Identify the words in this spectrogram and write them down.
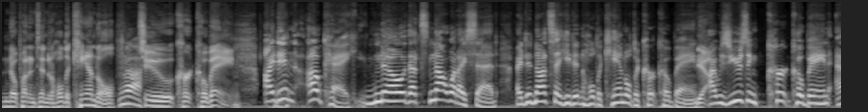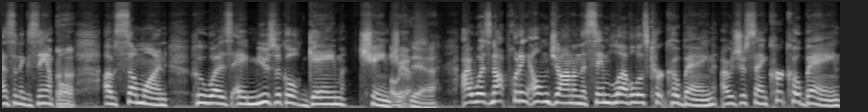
no pun intended, hold a candle Ah. to Kurt Cobain. I didn't. Okay, no, that's not what I said. I did not say he didn't hold a candle to Kurt Cobain. Yeah. Uh-huh. I was using Kurt Cobain as an example of someone who was a musical game changer. Oh, yes. Yeah. I was not putting Elton John on the same level as Kurt Cobain. I was just saying Kurt Cobain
